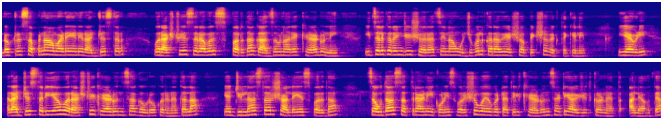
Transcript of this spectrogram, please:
डॉक्टर सपना आवाडे यांनी राज्यस्तर व राष्ट्रीय स्तरावर स्पर्धा गाजवणाऱ्या खेळाडूंनी इचलकरंजी शहराचे नाव उज्ज्वल करावे अशी अपेक्षा व्यक्त केली. यावेळी राज्यस्तरीय व राष्ट्रीय खेळाडूंचा गौरव करण्यात आला. या जिल्हास्तर शालेय स्पर्धा चौदा सतरा आणि एकोणीस वर्ष वयोगटातील खेळाडूंसाठी आयोजित करण्यात आल्या होत्या.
